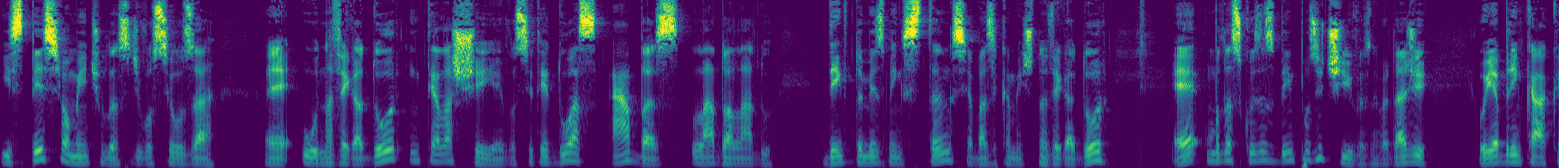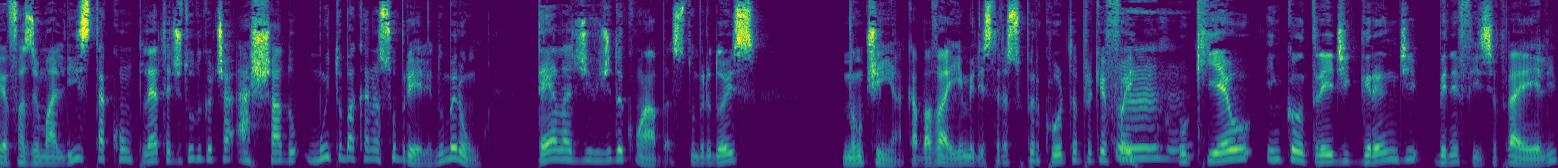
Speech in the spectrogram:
especialmente o lance de você usar é, o navegador em tela cheia e você ter duas abas lado a lado dentro da mesma instância, basicamente, do navegador, é uma das coisas bem positivas. Na verdade, eu ia brincar que eu ia fazer uma lista completa de tudo que eu tinha achado muito bacana sobre ele. Número um, tela dividida com abas. Número dois, não tinha. Acabava aí, minha lista era super curta, porque foi uhum. o que eu encontrei de grande benefício para ele.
